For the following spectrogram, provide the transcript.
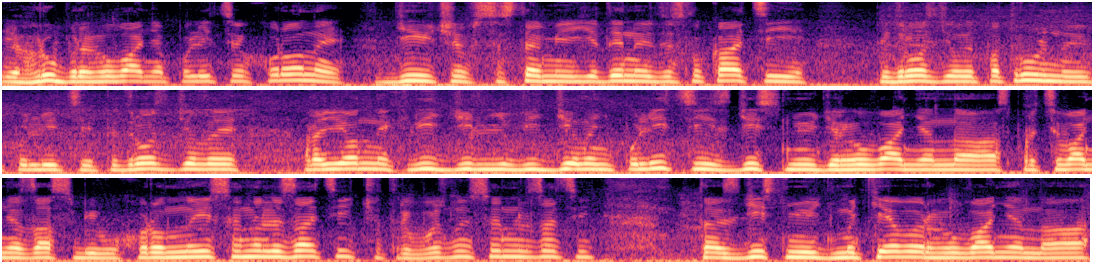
і груп реагування поліції охорони, діючи в системі єдиної дислокації, підрозділи патрульної поліції, підрозділи районних відділів відділень поліції здійснюють реагування на спрацювання засобів охоронної сигналізації чи тривожної сигналізації та здійснюють миттєве реагування на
